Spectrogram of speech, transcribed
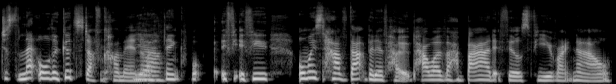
just let all the good stuff come in. And I think if, if you almost have that bit of hope, however bad it feels for you right now,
